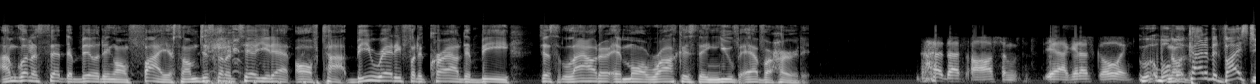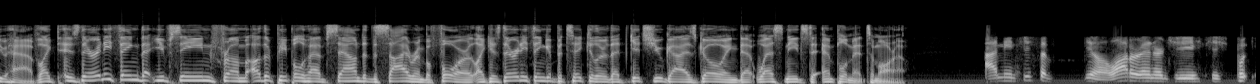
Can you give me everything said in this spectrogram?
I'm going to set the building on fire. So I'm just going to tell you that off top. Be ready for the crowd to be just louder and more raucous than you've ever heard it. That's awesome. Yeah, get us going. Well, no, what kind of advice do you have? Like, is there anything that you've seen from other people who have sounded the siren before? Like, is there anything in particular that gets you guys going that Wes needs to implement tomorrow? I mean, just a you know a lot of energy. Just put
